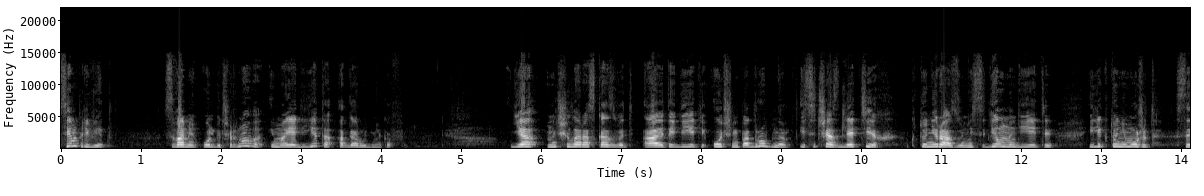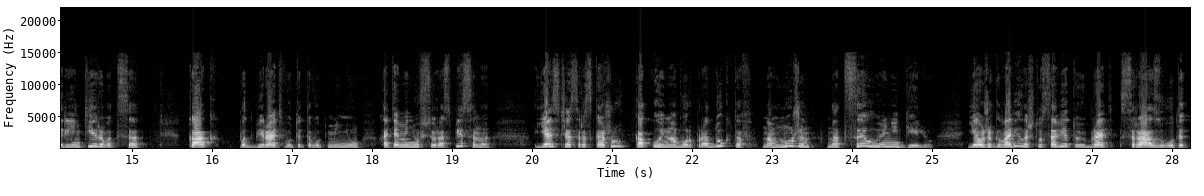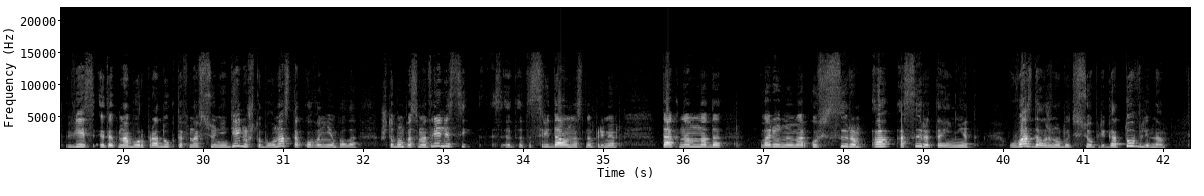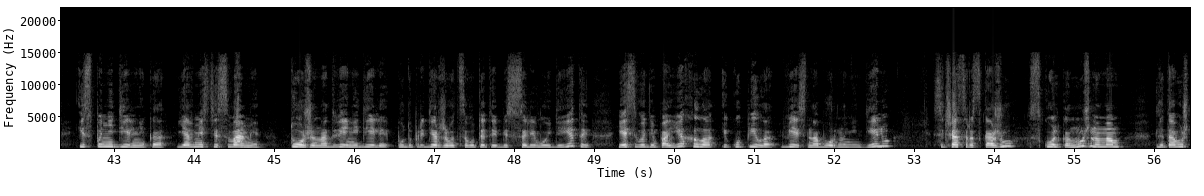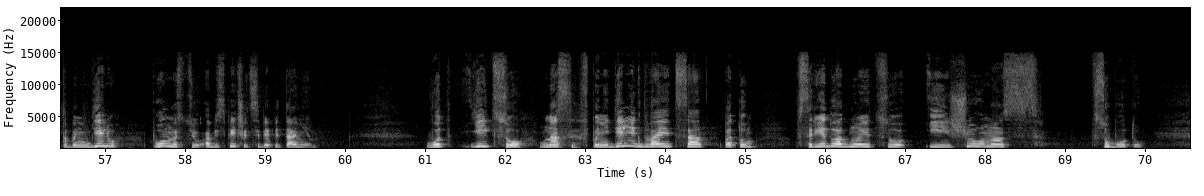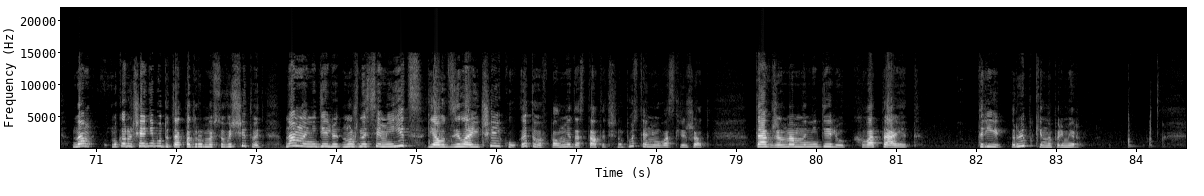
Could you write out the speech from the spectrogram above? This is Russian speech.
Всем привет! С вами Ольга Чернова и моя диета огородников. Я начала рассказывать о этой диете очень подробно, и сейчас для тех, кто ни разу не сидел на диете или кто не может сориентироваться, как подбирать вот это вот меню, хотя меню все расписано, я сейчас расскажу, какой набор продуктов нам нужен на целую неделю – я уже говорила, что советую брать сразу вот этот, весь этот набор продуктов на всю неделю, чтобы у нас такого не было. Чтобы мы посмотрели, эта среда у нас, например, так нам надо вареную морковь с сыром, а, а сыра-то и нет. У вас должно быть все приготовлено. И с понедельника я вместе с вами тоже на две недели буду придерживаться вот этой бессолевой диеты. Я сегодня поехала и купила весь набор на неделю – Сейчас расскажу, сколько нужно нам для того, чтобы неделю полностью обеспечить себя питанием. Вот яйцо. У нас в понедельник два яйца, потом в среду одно яйцо и еще у нас в субботу. Нам, ну короче, я не буду так подробно все высчитывать. Нам на неделю нужно 7 яиц. Я вот взяла ячейку, этого вполне достаточно. Пусть они у вас лежат. Также нам на неделю хватает три рыбки, например.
